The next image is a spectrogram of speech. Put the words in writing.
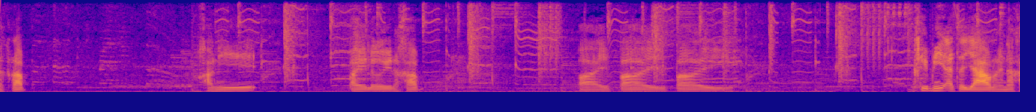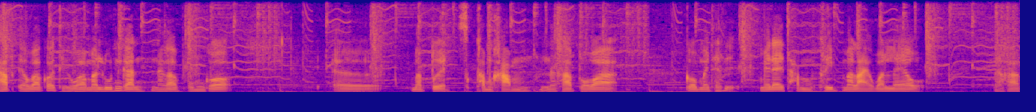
นะครับ คราวนี้ไปเลยนะครับ ไปไปไป คลิปนี้อาจจะยาวหน่อยนะครับ แต่ว่าก็ถือว่ามาลุ้นกันนะครับ ผมก็มาเปิดขำๆนะครับ เพราะว่าก็ไม่ได้ไม่ได้ทำคลิปมาหลายวันแล้วนะครับ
